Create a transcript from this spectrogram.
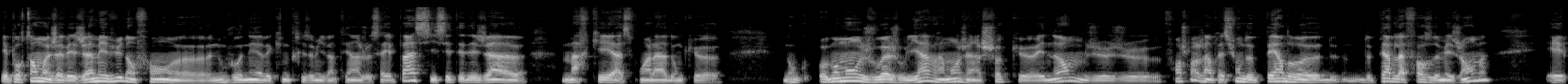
Et pourtant, moi, j'avais jamais vu d'enfant euh, nouveau-né avec une trisomie 21. Je savais pas si c'était déjà euh, marqué à ce point-là. Donc, euh, donc, au moment où je vois Julia, vraiment, j'ai un choc euh, énorme. Je, je franchement, j'ai l'impression de perdre, de, de, perdre la force de mes jambes. Et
